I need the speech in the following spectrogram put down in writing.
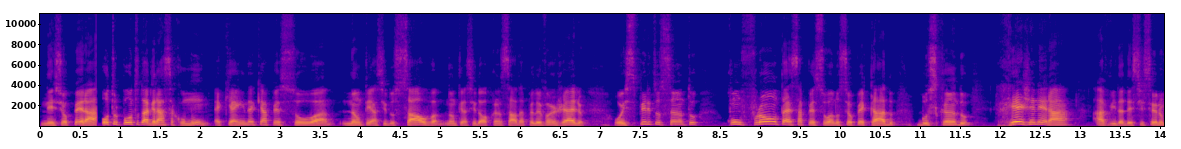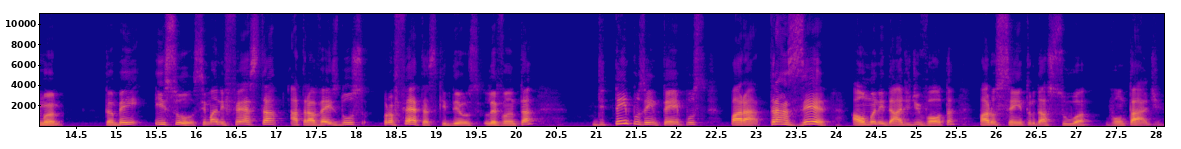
nesse operar. Outro ponto da graça comum é que ainda que a pessoa não tenha sido salva, não tenha sido alcançada pelo evangelho, o Espírito Santo confronta essa pessoa no seu pecado, buscando regenerar a vida desse ser humano. Também isso se manifesta através dos profetas que Deus levanta de tempos em tempos para trazer a humanidade de volta para o centro da sua vontade.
